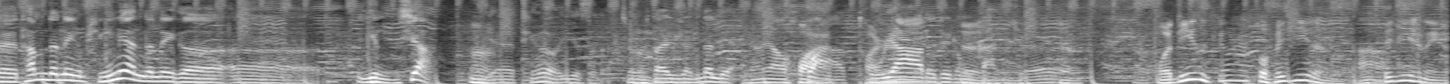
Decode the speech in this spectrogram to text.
对他们的那个平面的那个呃影像嗯。也挺有意思的，就是在人的脸上要画画涂鸦的这种感觉，对我第一次听是坐飞机的时候，啊。飞机是那个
